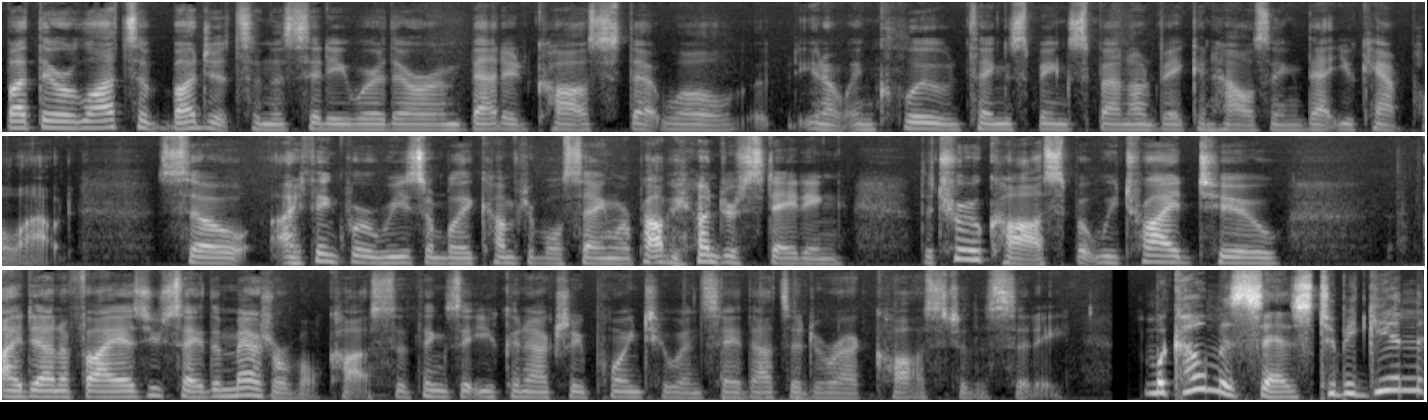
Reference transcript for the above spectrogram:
But there are lots of budgets in the city where there are embedded costs that will, you know, include things being spent on vacant housing that you can't pull out. So I think we're reasonably comfortable saying we're probably understating the true costs, but we tried to identify, as you say, the measurable costs, the things that you can actually point to and say that's a direct cost to the city. McComas says to begin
